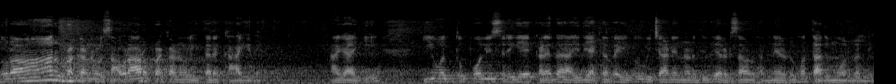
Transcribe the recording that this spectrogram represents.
ನೂರಾರು ಪ್ರಕರಣಗಳು, ಸಾವಿರಾರು ಪ್ರಕರಣಗಳು ಈ ಥರಕ್ಕಾಗಿದೆ ಹಾಗಾಗಿ ಇವತ್ತು ಪೊಲೀಸರಿಗೆ ಕಳೆದ, ಇದು ಯಾಕಂದರೆ ಇದು ವಿಚಾರಣೆ ನಡೆದಿದ್ದು ಎರಡು ಸಾವಿರದ ಹನ್ನೆರಡು ಮತ್ತು ಹದಿಮೂರರಲ್ಲಿ.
